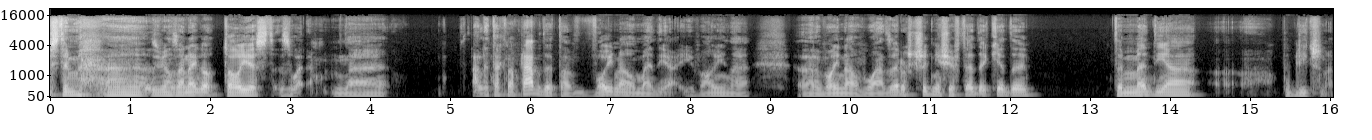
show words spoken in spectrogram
Z tym związanego to jest złe. Ale tak naprawdę ta wojna o media i wojna E, wojna o władzę rozstrzygnie się wtedy, kiedy te media publiczne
